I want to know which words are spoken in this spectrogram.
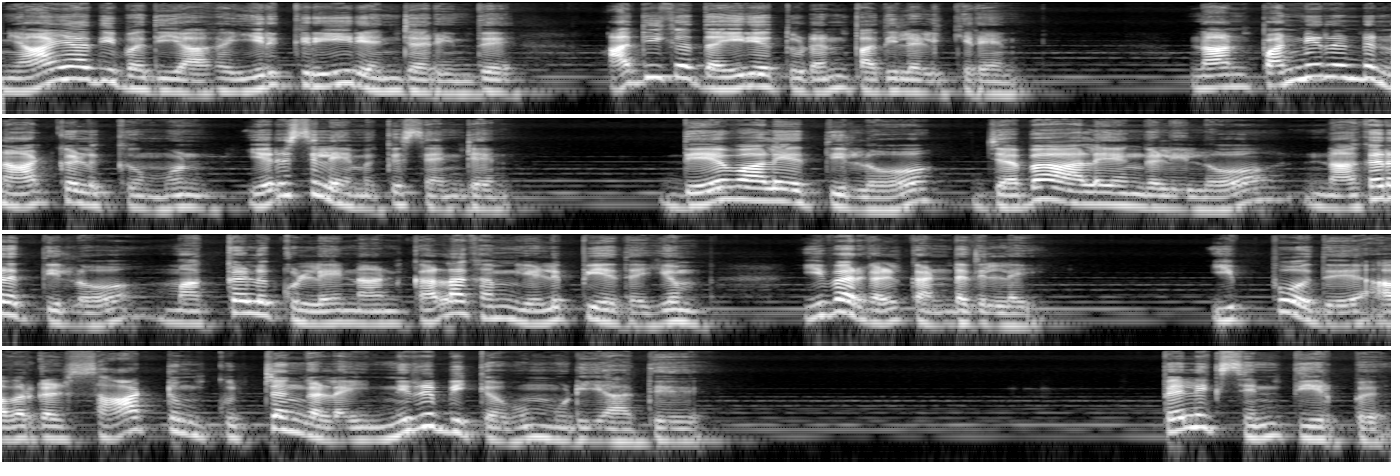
நியாயாதிபதியாக இருக்கிறீர் என்றறிந்து அதிக தைரியத்துடன் பதிலளிக்கிறேன். நான் பன்னிரண்டு நாட்களுக்கு முன் எருசலேமுக்கு சென்றேன். தேவாலயத்திலோ ஜப ஆலயங்களிலோ நகரத்திலோ மக்களுக்குள்ளே நான் கலகம் எழுப்பியதையும் இவர்கள் கண்டதில்லை. இப்போது அவர்கள் சாட்டும் குற்றங்களை நிரூபிக்கவும் முடியாது. பெலிக்ஸின் தீர்ப்பு.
